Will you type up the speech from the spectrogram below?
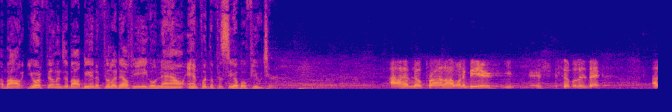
about your feelings about being a Philadelphia Eagle now and for the foreseeable future. I have no problem. I want to be here. It's as simple as that. I,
